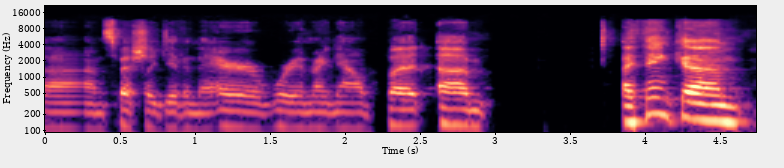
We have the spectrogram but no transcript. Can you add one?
um, especially given the era we're in right now. But um, I think, um,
